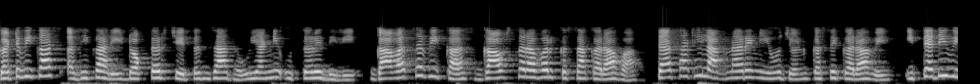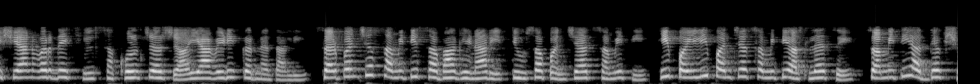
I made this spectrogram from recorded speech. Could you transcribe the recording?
गटविकास अधिकारी डॉक्टर चेतन जाधव यांनी उत्तरे दिली. गावाचा विकास गाव स्तरावर कसा करावा? त्यासाठी लागणारे नियोजन कसे करावे इत्यादी विषयांवर देखील सखोल चर्चा यावेळी करण्यात आली. सरपंच समिती सभा घेणारी तिवसा पंचायत समिती ही पहिली पंचायत समिती असल्याचे समिती अध्यक्ष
